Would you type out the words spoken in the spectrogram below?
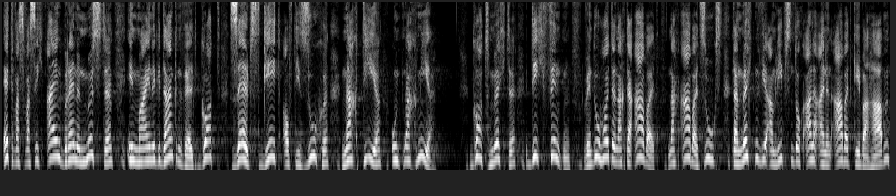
etwas, was sich einbrennen müsste in meine Gedankenwelt. Gott selbst geht auf die Suche nach dir und nach mir. Gott möchte dich finden. Wenn du heute nach der Arbeit, nach Arbeit suchst, dann möchten wir am liebsten doch alle einen Arbeitgeber haben,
